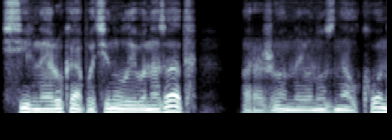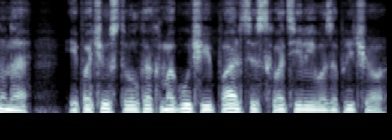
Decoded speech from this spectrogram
Сильная рука потянула его назад, пораженный он узнал Конона и почувствовал, как могучие пальцы схватили его за плечо.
